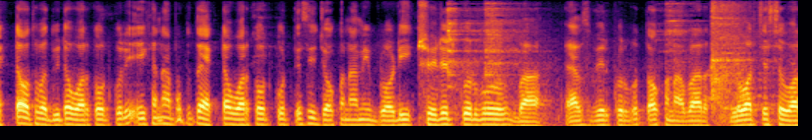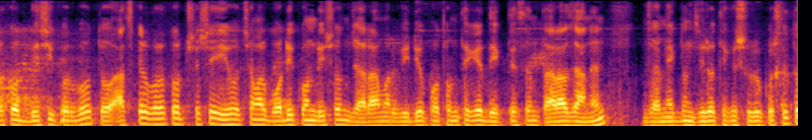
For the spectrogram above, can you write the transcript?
একটা অথবা দুইটা ওয়ার্কআউট করি। এখানে আপাতত একটা ওয়ার্কআউট করতেছি, যখন আমি বডি শ্রেডেড করব বা অ্যাপস বের করব, তখন আবার লোয়ার চেস্টের ওয়ার্কআউট বেশি করব। তো আজকের ওয়ার্কআউট শেষে এই হচ্ছে আমার বডি কন্ডিশন যারা আমার ভিডিও প্রথম থেকে দেখতেছেন, তারা জানেন যে আমি একদম জিরো থেকে শুরু করছি। তো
